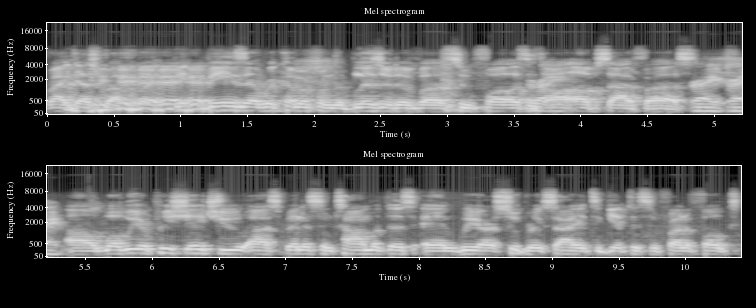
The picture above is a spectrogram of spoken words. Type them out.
Right, that's rough. Right. Be- Being that we're coming from the blizzard of uh, Sioux Falls, it's Right. all upside for us. Right, right. Uh, well, we appreciate you uh, spending some time with us, and we are super excited to get this in front of folks.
